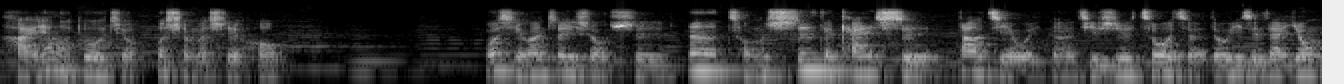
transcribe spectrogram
还要多久或什么时候。我喜欢这一首诗。那从诗的开始到结尾呢，其实作者都一直在用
